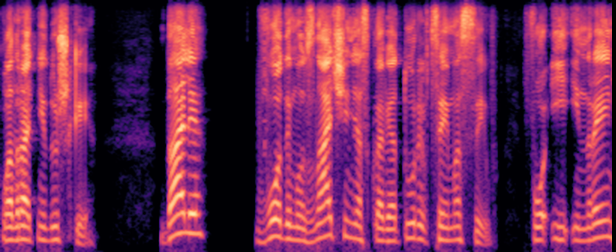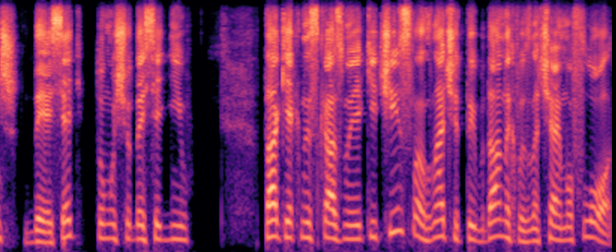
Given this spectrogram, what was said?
квадратні дужки. Далі вводимо значення з клавіатури в цей масив. For i in range 10, тому що 10 днів. Так як не сказано, які числа, значить тип даних визначаємо float,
